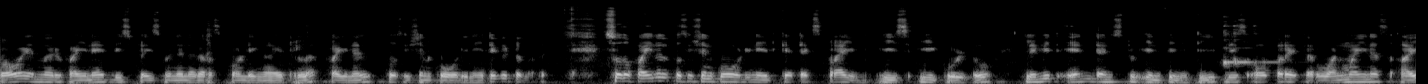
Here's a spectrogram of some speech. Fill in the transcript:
റോ എന്നൊരു ഫൈനൈറ്റ് ഡിസ്പ്ലേസ്മെന്റിന് കറസ്പോണ്ടിങ് ആയിട്ടുള്ള ഫൈനൽ പൊസിഷൻ കോർഡിനേറ്റ് കിട്ടുന്നത്. So the final position coordinate ket x prime is equal to limit n tends to infinity, this operator 1 minus i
